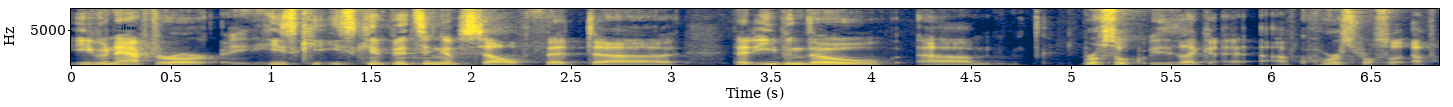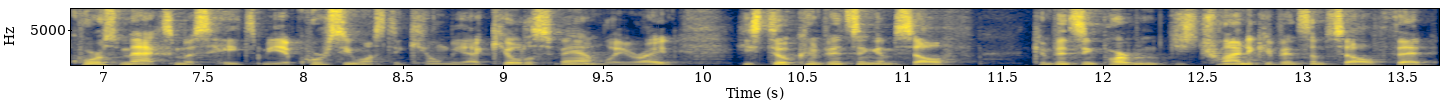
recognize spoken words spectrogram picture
even after he's he's convincing himself that uh, that even though um, Russell he's like of course Russell of course Maximus hates me. Of course he wants to kill me. I killed his family right? He's still convincing himself convincing part of him he's trying to convince himself that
